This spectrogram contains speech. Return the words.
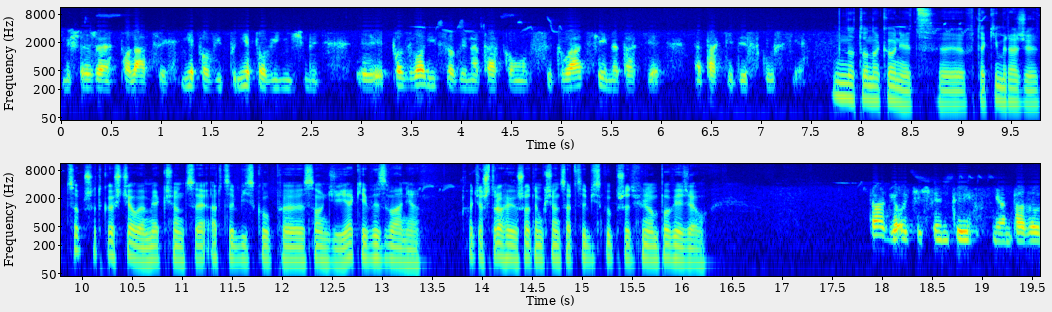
myślę, że Polacy nie, powi- nie powinniśmy y, pozwolić sobie na taką sytuację i na takie, na takie dyskusje. No to na koniec, y, w takim razie, co przed Kościołem, jak ksiądz arcybiskup y, sądzi? Jakie wyzwania? Chociaż trochę już o tym ksiądz arcybiskup przed chwilą powiedział. Tak, Ojciec Święty Jan Paweł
